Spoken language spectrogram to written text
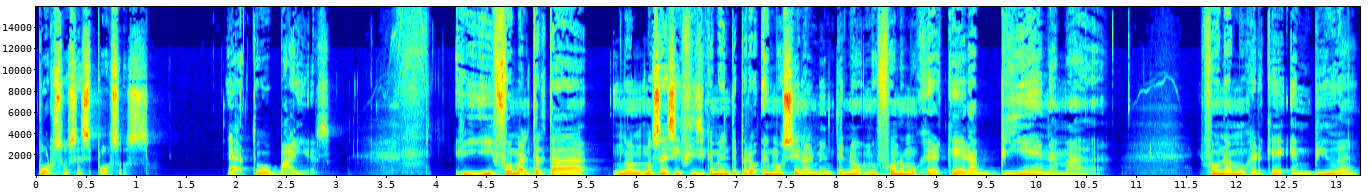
por sus esposos. Ya, tuvo varios. Y, fue maltratada, no, no, sé si físicamente, pero emocionalmente. No, no fue una mujer que era bien amada. Fue una mujer que enviuda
